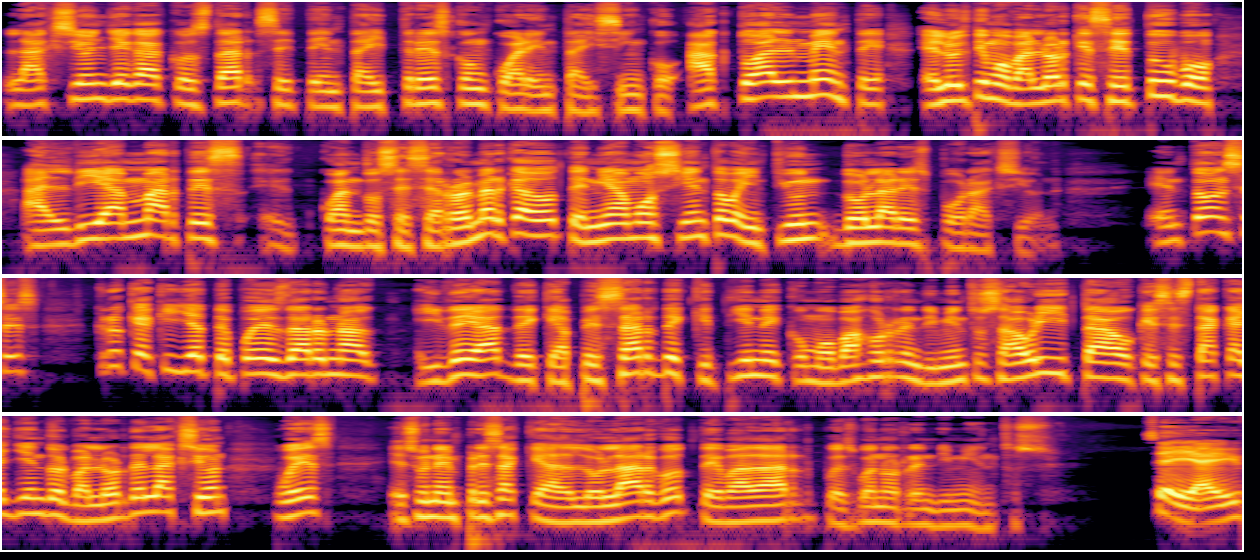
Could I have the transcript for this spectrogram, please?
la acción llega a costar 73,45. Actualmente, el último valor que se tuvo al día martes, eh, cuando se cerró el mercado, teníamos 121 dólares por acción. Entonces, creo que aquí ya te puedes dar una idea de que a pesar de que tiene como bajos rendimientos ahorita o que se está cayendo el valor de la acción, pues es una empresa que a lo largo te va a dar pues buenos rendimientos. Sí, ahí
